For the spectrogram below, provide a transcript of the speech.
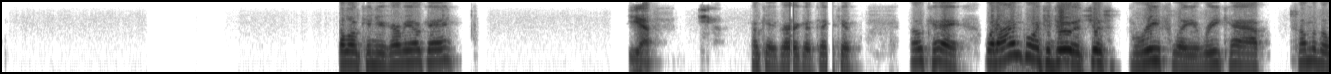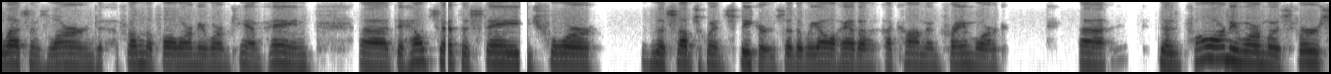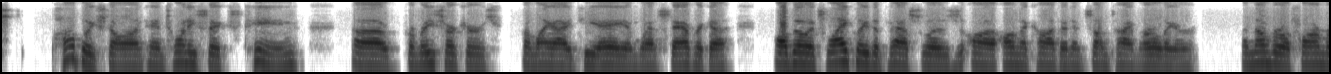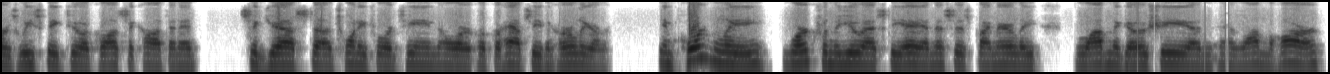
Hello, can you hear me okay? Yes. Okay, very good, thank you. Okay, what I'm going to do is just briefly recap some of the lessons learned from the Fall Armyworm campaign uh, to help set the stage for the subsequent speakers so that we all have a, a common framework. Uh, the Fall Armyworm was first published on in 2016 uh, from researchers from IITA in West Africa, although it's likely the pest was uh, on the continent sometime earlier. A number of farmers we speak to across the continent suggest uh, 2014 or, or perhaps even earlier. Importantly, work from the USDA, and this is primarily Rod Nagoshi and, and Meagher,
